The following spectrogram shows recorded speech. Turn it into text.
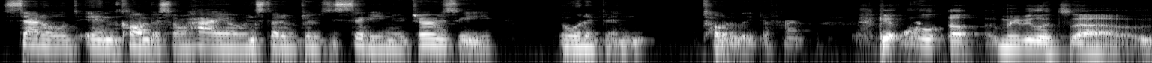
settled in columbus ohio instead of jersey city new jersey it would have been totally different okay, yeah. well, uh, maybe let's uh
